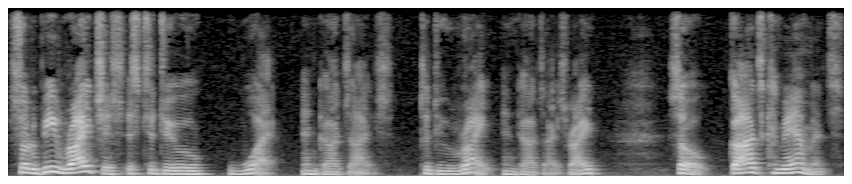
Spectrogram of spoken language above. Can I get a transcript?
So to be righteous is to do what in God's eyes? To do right in God's eyes, right? So God's commandments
